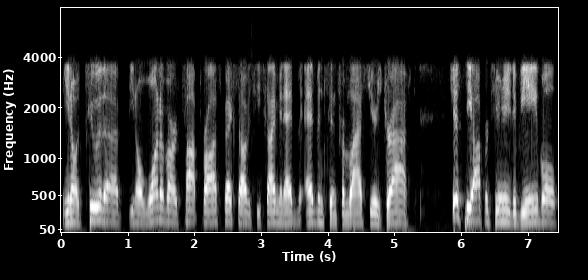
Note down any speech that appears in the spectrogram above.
you know, two of the, you know, one of our top prospects, obviously Simon Ed- Edvinsson from last year's draft just the opportunity to be able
